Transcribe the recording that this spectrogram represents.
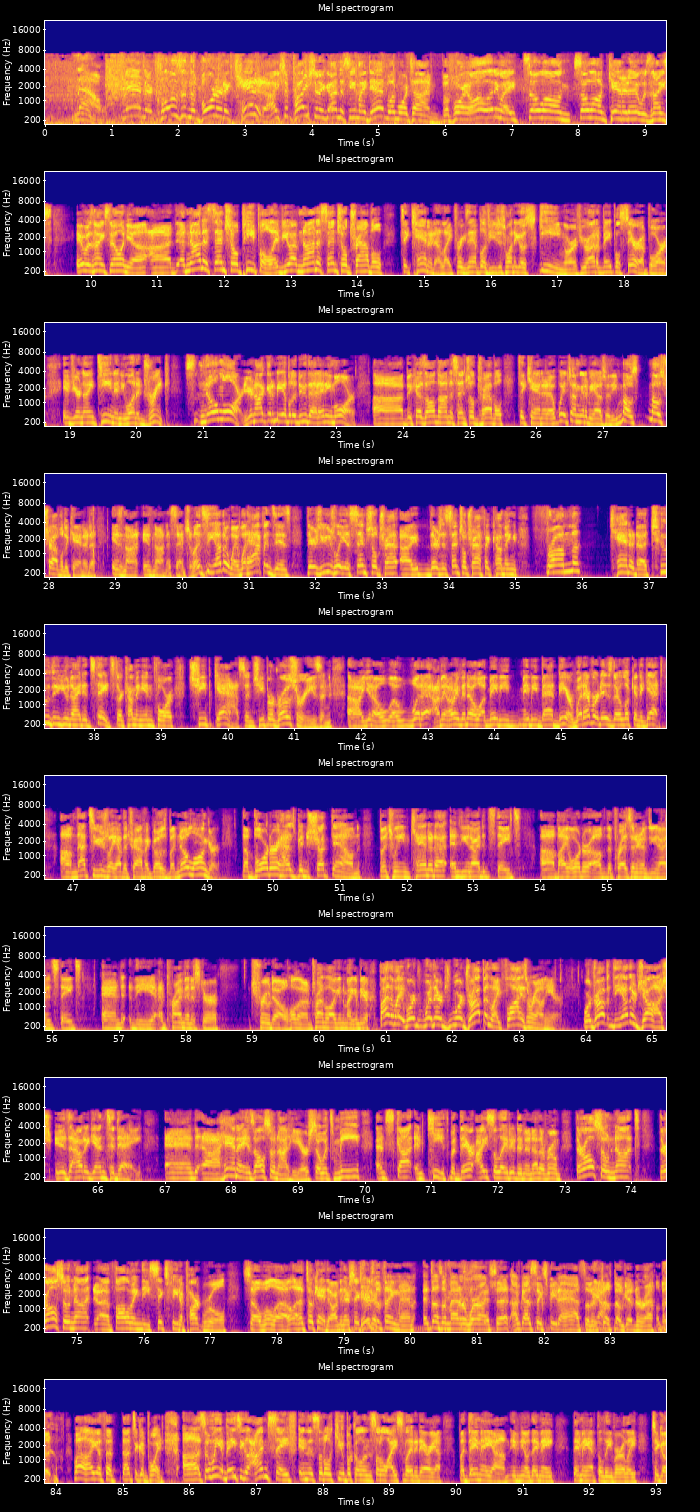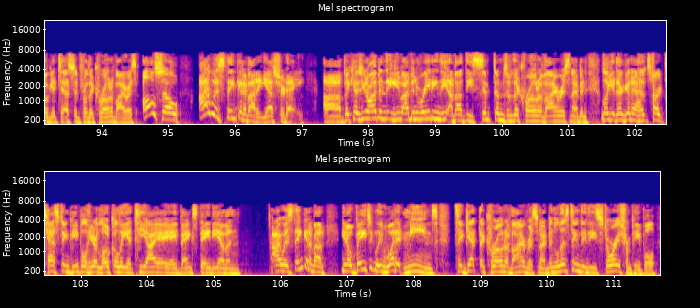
now. Man, they're closing the border to Canada. I should probably should have gone to see my dad one more time before I. Well, anyway, so long, so long, Canada. It was nice. It was nice knowing you. Uh, non-essential people. If you have non-essential travel to Canada, like for example, if you just want to go skiing, or if you're out of maple syrup, or if you're 19 and you want to drink, no more. You're not going to be able to do that anymore uh, because all non-essential travel to Canada, which I'm going to be honest with you, most most travel to Canada is not is non-essential. It's the other way. What happens is there's usually essential tra- uh, there's essential traffic coming from Canada to the United States. They're coming in for cheap gas and cheaper groceries and, uh, you know, uh, what, I mean, I don't even know, uh, maybe, maybe bad beer, whatever it is they're looking to get. Um, that's usually how the traffic goes, but no longer. The border has been shut down between Canada and the United States, uh, by order of the President of the United States and the uh, Prime Minister. Trudeau. Hold on, I'm trying to log into my computer. By the way, we're we're there, we're dropping like flies around here. We're dropping. The other Josh is out again today. And uh, Hannah is also not here, so it's me and Scott and Keith, but they're isolated in another room. They're also not. They're also not uh, following the six feet apart rule. So we'll. Uh, well, that's okay though. I mean, they're six. Here's feet the thing, man. It doesn't matter where I sit. I've got six feet of ass, so there's Yeah. just no getting around it. Well, I guess that, that's a good point. Uh, so we basically, I'm safe in this little cubicle in this little isolated area, but they may, um, you know, they may, they may have to leave early to go get tested for the coronavirus. Also, I was thinking about it yesterday. Uh, because you know I've been I've been reading the, about these symptoms of the coronavirus, and I've been looking. They're going to start testing people here locally at TIAA Bank Stadium, and I was thinking about, you know, basically what it means to get the coronavirus, and I've been listening to these stories from people.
